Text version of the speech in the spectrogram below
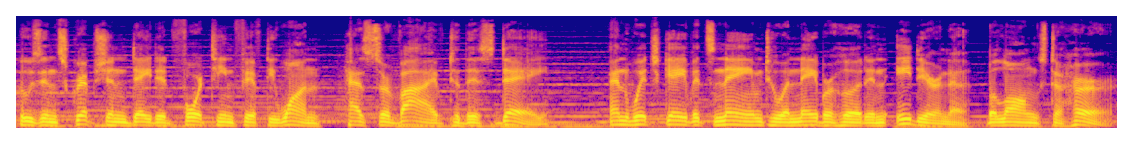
whose inscription dated 1451 has survived to this day, and which gave its name to a neighborhood in Edirne belongs to her.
